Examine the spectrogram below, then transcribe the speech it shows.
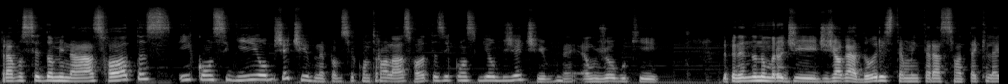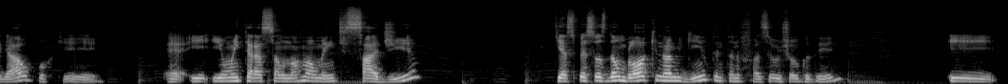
para você dominar as rotas e conseguir objetivo, né? Para você controlar as rotas e conseguir objetivo, né? É um jogo que, dependendo do número de, de jogadores, tem uma interação até que legal, porque é, e, e, uma interação normalmente sadia, que as pessoas dão bloco no amiguinho tentando fazer o jogo dele. E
